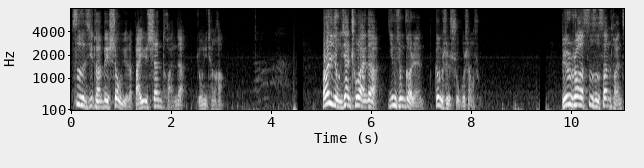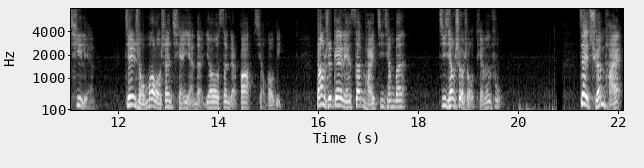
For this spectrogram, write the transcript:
四四七团被授予了白云山团的荣誉称号。而涌现出来的英雄个人更是数不胜数，比如说四四三团七连坚守帽落山前沿的幺幺三点八小高地，当时该连三排机枪班机枪射手田文富。在全排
